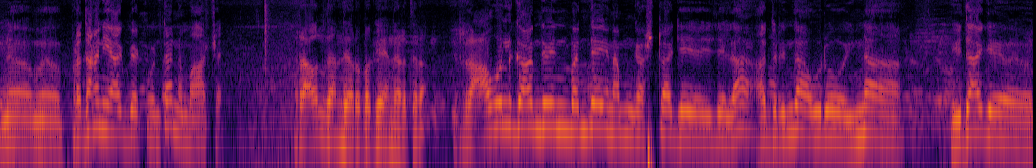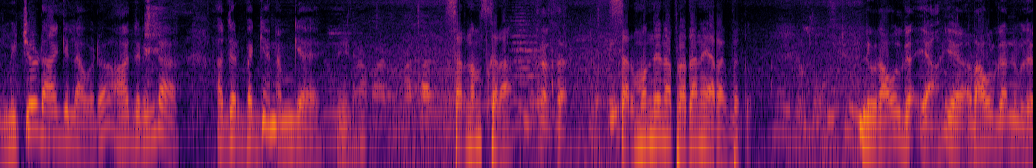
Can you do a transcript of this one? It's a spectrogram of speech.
ನ- ಪ್ರಧಾನಿ ಆಗಬೇಕು ಅಂತ ನಮ್ಮ ಆಸೆ. ರಾಹುಲ್ ಗಾಂಧಿ ಅವ್ರ ಬಗ್ಗೆ ಏನು ಹೇಳ್ತೀರಾ? ರಾಹುಲ್ ಗಾಂಧಿಯಿಂದ ಬಂದೇ ನಮ್ಗೆ ಅಷ್ಟಾಗಿ ಇದಿಲ್ಲ. ಅದರಿಂದ ಅವರು ಇನ್ನ ಇದಾಗಿ ಮೆಚ್ಯೂರ್ಡ್ ಆಗಿಲ್ಲ ಅವರು. ಆದ್ದರಿಂದ ಅದ್ರ ಬಗ್ಗೆ ನಮಗೆ ಸರ್ ನಮಸ್ಕಾರ. ಸರ್ ಮುಂದಿನ ಪ್ರಧಾನಿ ಯಾರಾಗಬೇಕು? ನೀವು ರಾಹುಲ್ ಗಾ ಯಾ- ಯಾ- ರಾಹುಲ್ ಗಾಂಧಿ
